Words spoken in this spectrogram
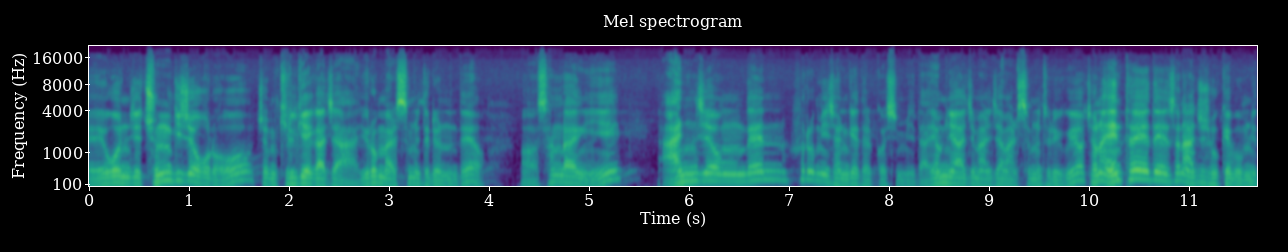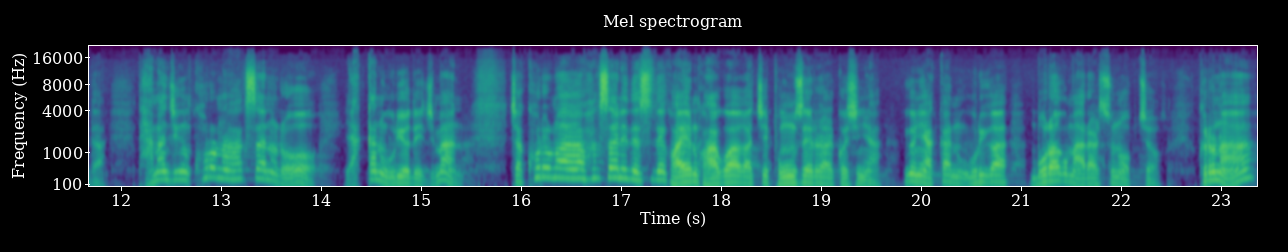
예, 요건 이제 중기적으로 좀 길게 가자 이런 말씀을 드렸는데요. 어, 상당히 안정된 흐름이 전개될 것입니다. 염려하지 말자 말씀을 드리고요. 저는 엔터에 대해서는 아주 좋게 봅니다. 다만 지금 코로나 확산으로 약간 우려되지만 자 코로나 확산이 됐을 때 과연 과거와 같이 봉쇄를 할 것이냐 이건 약간 우리가 뭐라고 말할 수는 없죠. 그러나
